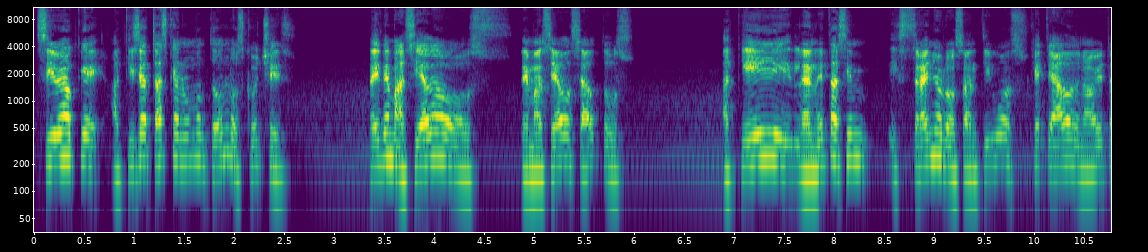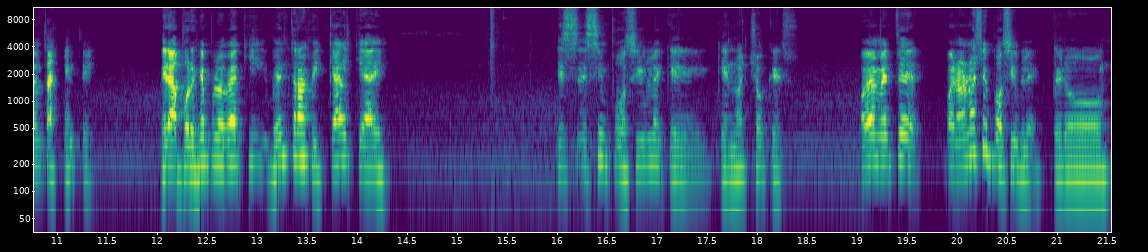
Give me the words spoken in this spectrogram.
sí veo que aquí se atascan un montón los coches. Hay demasiados, demasiados autos. Aquí, la neta, sí extraño los antiguos GTA donde no había tanta gente. Mira, por ejemplo, ve aquí, ve el trafical que hay. Es, es imposible que, que no choques. Obviamente, bueno, no es imposible, pero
